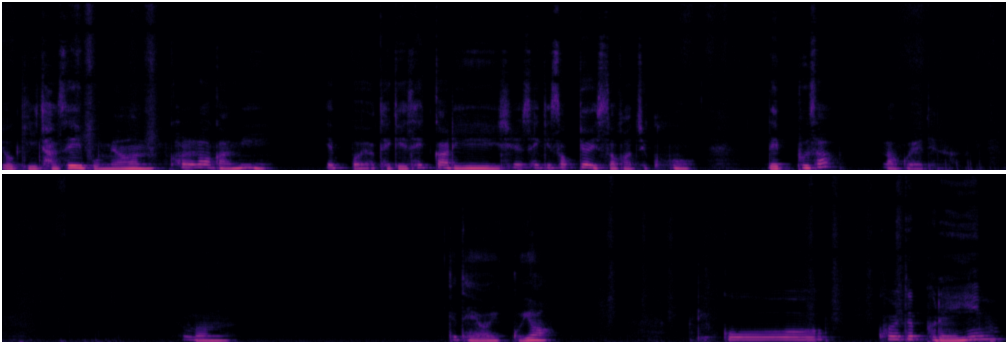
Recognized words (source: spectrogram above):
여기 자세히 보면 컬러감이 예뻐요. 되게 색깔이 실색이 섞여 있어가지고 네프사라고 해야 되나? 이런 이렇게 되어 있고요. 그리고 콜드 프레임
